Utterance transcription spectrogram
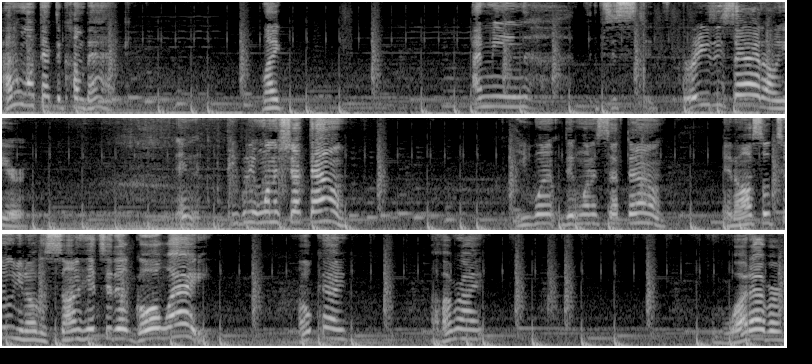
I don't want that to come back. Like I mean, it's just it's crazy sad out here. And people didn't want to shut down. You went didn't want to shut down. And also too, you know, the sun hits it, it'll go away. Okay. All right. Whatever.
